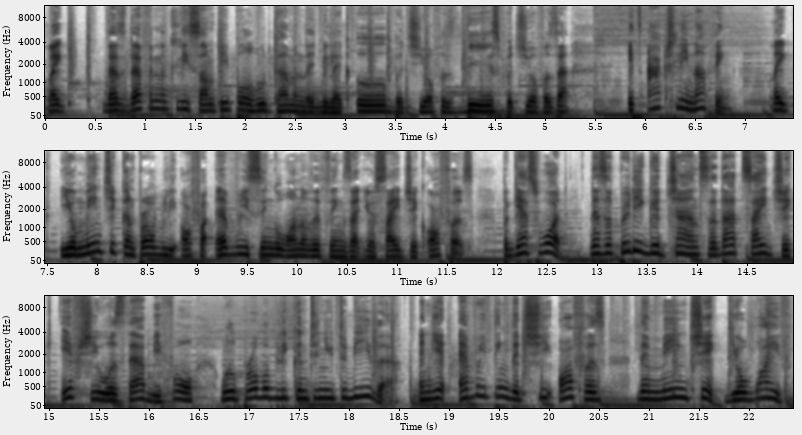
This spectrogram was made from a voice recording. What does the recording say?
Like, there's definitely some people who'd come and they'd be like, oh, but she offers this, but she offers that. It's actually nothing. Like, your main chick can probably offer every single one of the things that your side chick offers. But guess what? There's a pretty good chance that that side chick, if she was there before, will probably continue to be there. And yet, everything that she offers, the main chick, your wife,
